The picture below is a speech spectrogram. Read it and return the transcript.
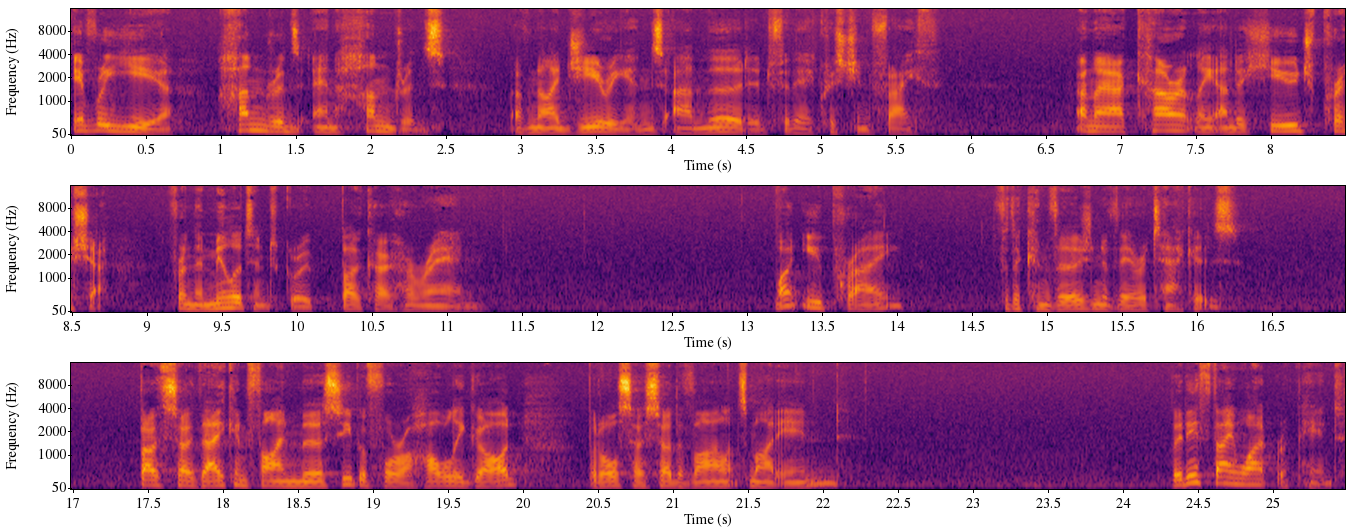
Every year, hundreds and hundreds of Nigerians are murdered for their Christian faith, and they are currently under huge pressure from the militant group Boko Haram. Won't you pray for the conversion of their attackers? Both so they can find mercy before a holy God, but also so the violence might end? But if they won't repent,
